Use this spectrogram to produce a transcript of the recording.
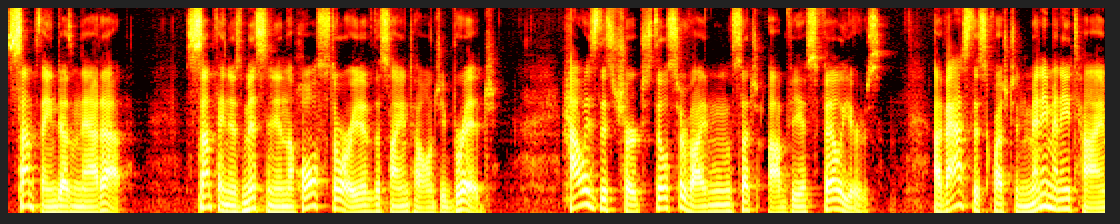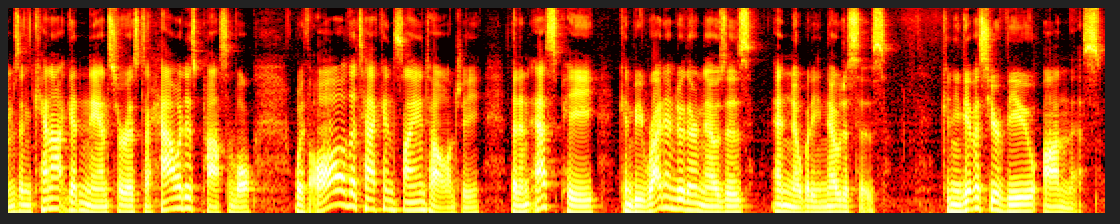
Something doesn't add up. Something is missing in the whole story of the Scientology bridge. How is this church still surviving with such obvious failures? I've asked this question many, many times and cannot get an answer as to how it is possible, with all the tech in Scientology, that an SP can be right under their noses and nobody notices. Can you give us your view on this?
